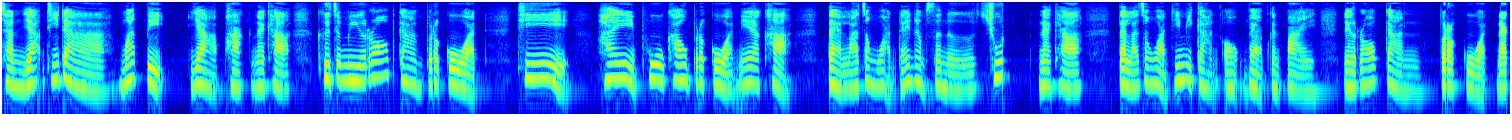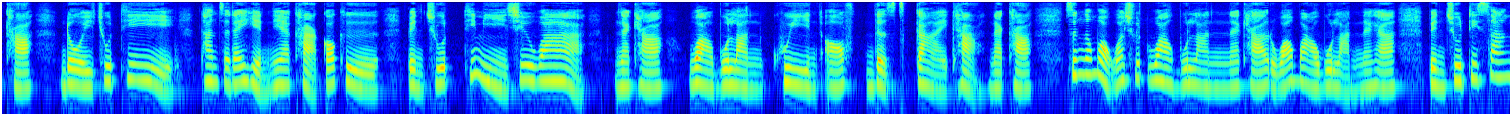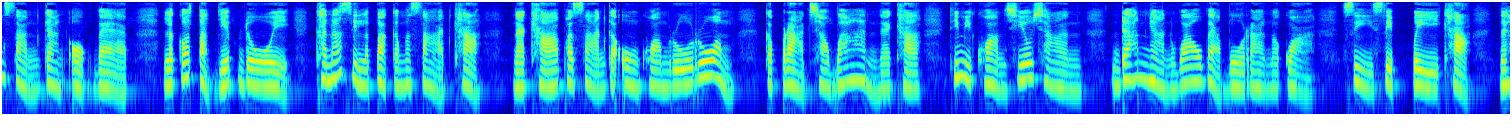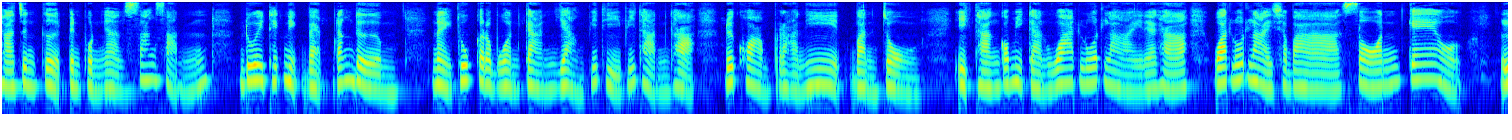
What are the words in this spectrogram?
ชัญญาธิดามติยาพักนะคะ คือจะมีรอบการประกวดที่ให้ผู้เข้าประกวดเนี่ยค่ะ แต่ละจังหวัดได้นำเสนอชุด นะคะ แต่ละจังหวัดที่มีการออกแบบกันไปในรอบการประกวดนะคะ โดยชุดที่ท่านจะได้เห็นเนี่ยค่ะก็คือเป็นชุดที่มีชื่อว่านะคะวาวบุลัน Queen of the Sky ค่ะนะคะ ซึ่งต้องบอกว่าชุดวาวบุลันนะคะ หรือว่าวาวบุลันนะคะ เป็นชุดที่สร้างสรรค์การออกแบบ แล้วก็ตัดเย็บโดย คณะศิลปกรรมศาสตร์ค่ะ นะคะผสานกับองค์ความรู้ร่วมกับปราชญ์ชาวบ้านนะคะ ที่มีความเชี่ยวชาญ ด้านงานว่าวแบบโบราณมากว่า 40 ปีค่ะนะคะจึงเกิดเป็นผลงานสร้างสรรค์ ด้วยเทคนิคแบบดั้งเดิม ในทุกกระบวนการอย่างพิถีพิถันค่ะ ด้วยความปราณีตบรรจง อีกทั้งก็มีการวาดลวดลายนะคะ วาดลวดลายชบา ซ้อนแก้ว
